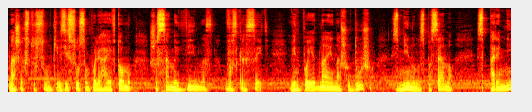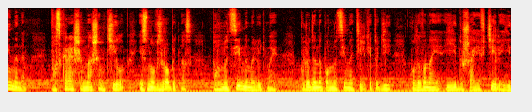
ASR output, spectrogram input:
наших стосунків з Ісусом полягає в тому, що саме Він нас воскресить. Він поєднає нашу душу, змінену, спасену, з переміненим, воскресшим нашим тілом і знов зробить нас повноцінними людьми. Бо людина повноцінна тільки тоді, коли вона є, її душа є в тілі, її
